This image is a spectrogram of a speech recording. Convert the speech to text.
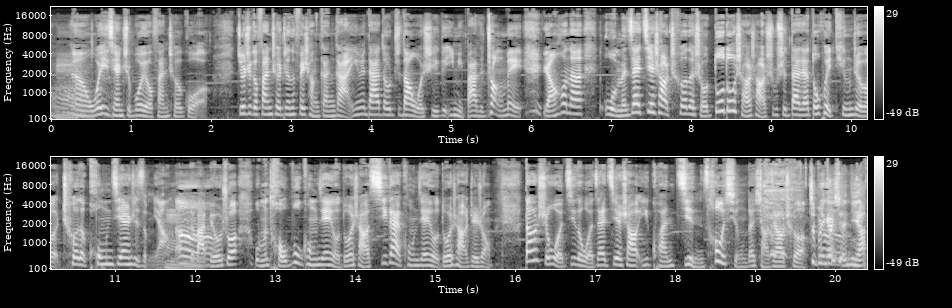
嗯，我以前直播有翻车过，就这个翻车真的非常尴尬，因为大家都知道我是一个一米八的壮妹，然后呢，我们在介绍车的时候，多多少少是不是大家都会听这个车的空间是怎么样的，对吧？比如说我们头部空间有多少，膝盖空间有多少这种。当时我记得我在介绍一款紧凑型的小轿车，这不应该选你啊？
